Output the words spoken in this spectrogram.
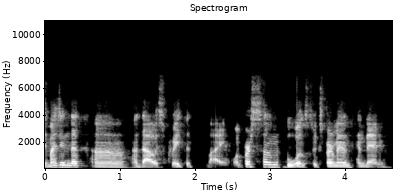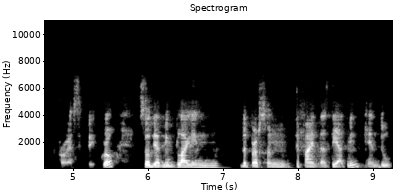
imagine that uh, a DAO is created by one person who wants to experiment and then progressively grow. So the admin plugin, the person defined as the admin, can do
